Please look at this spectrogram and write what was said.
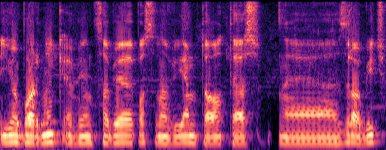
i obornik, więc sobie postanowiłem to też e, zrobić,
